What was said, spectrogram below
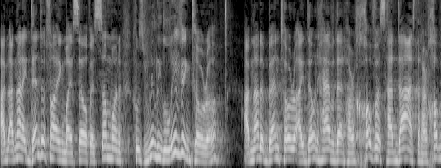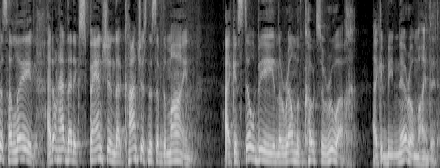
I'm, I'm not identifying myself as someone who's really living Torah, I'm not a Ben Torah. I don't have that harchavas hadas, that harchavas halev. I don't have that expansion, that consciousness of the mind. I could still be in the realm of kotzer ruach. I could be narrow minded.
